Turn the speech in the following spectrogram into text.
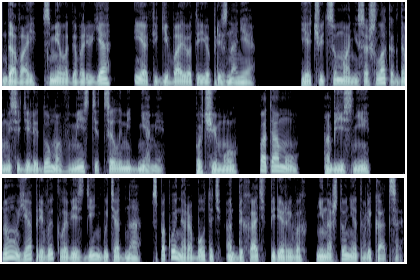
«Давай», — смело говорю я и офигеваю от ее признания. Я чуть с ума не сошла, когда мы сидели дома вместе целыми днями. Почему? Потому. Объясни. Ну, я привыкла весь день быть одна, спокойно работать, отдыхать в перерывах, ни на что не отвлекаться.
